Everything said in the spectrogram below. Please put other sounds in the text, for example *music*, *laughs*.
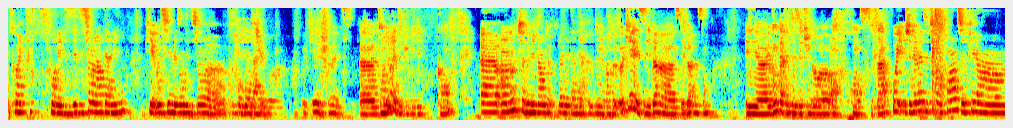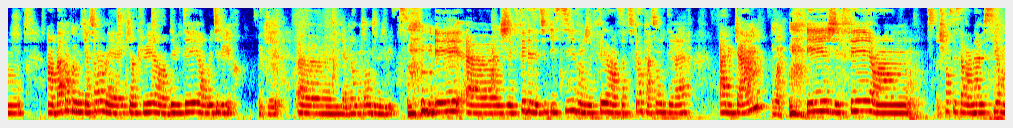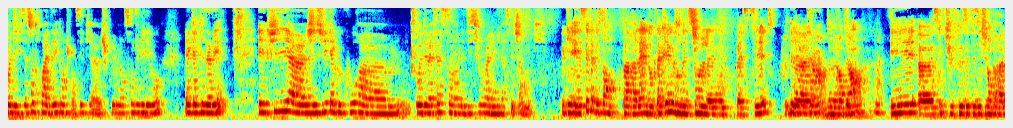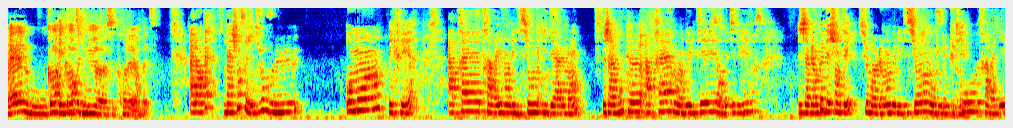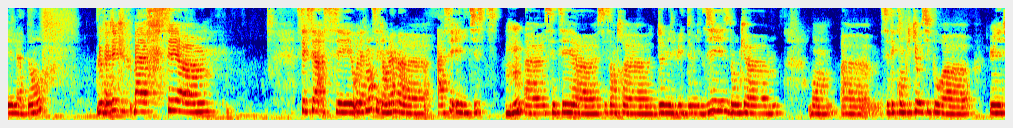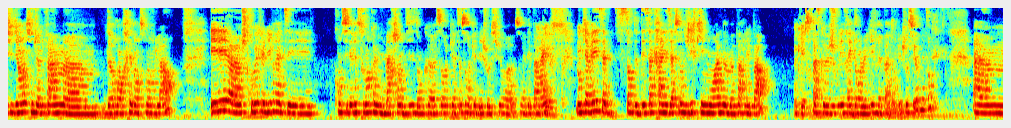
correctrice pour les éditions L'Interligne, qui est aussi une maison d'édition franco-ontarienne. Ok, chouette. Euh, ton livre a été publié quand? Euh, en août 2022, l'année dernière. 2022. Ok, c'est hyper, euh, c'est hyper récent. Et, et donc, tu as fait tes études en France, c'est ça? Oui, j'ai fait mes études en France, j'ai fait un, un bac en communication, mais qui incluait un DUT en métier du livre. Ok. Euh, il y a bien longtemps, en 2008. *laughs* et euh, j'ai fait des études ici, donc j'ai fait un certificat en création littéraire à l'UCAM. Ouais. *laughs* Et j'ai fait un. Je pense que c'était un AEC en modélisation 3D quand je pensais que je pouvais me lancer en jeu vidéo il y a quelques années. Et puis euh, j'ai suivi quelques cours euh, au DESS en édition à l'université de Sherbrooke. Ok, et est-ce que tu as fait ça en parallèle? Donc, tu as créé une maison d'édition l'année passée, il y a- 2021. 2021. Ouais. Et euh, est-ce que tu faisais tes études en parallèle ou comment Et comment t'es venu ce projet en fait? Alors en fait, bah, je pense que j'ai toujours voulu au moins écrire. Après, travailler dans l'édition idéalement. J'avoue que après mon DUT en métier du livre, j'avais un peu déchanté sur euh, le monde de l'édition, donc je voulais plus trop travailler là-dedans. Le fait est que, bah, c'est, euh, c'est que c'est, c'est, honnêtement, c'est quand même euh, assez élitiste. Mhm. Euh, c'était euh, ça entre 2008-2010 donc euh, bon euh, c'était compliqué aussi pour une étudiante une jeune femme de rentrer dans ce monde là et je trouvais que le livre était considéré souvent comme une marchandise donc ça aurait pu être ça ça aurait pu être des chaussures ça aurait été pareil. Donc il y avait cette sorte de désacralisation du livre qui moi ne me parlait pas. Parce que je voulais travailler dans le livre et pas dans les chaussures, mettons. Euh,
